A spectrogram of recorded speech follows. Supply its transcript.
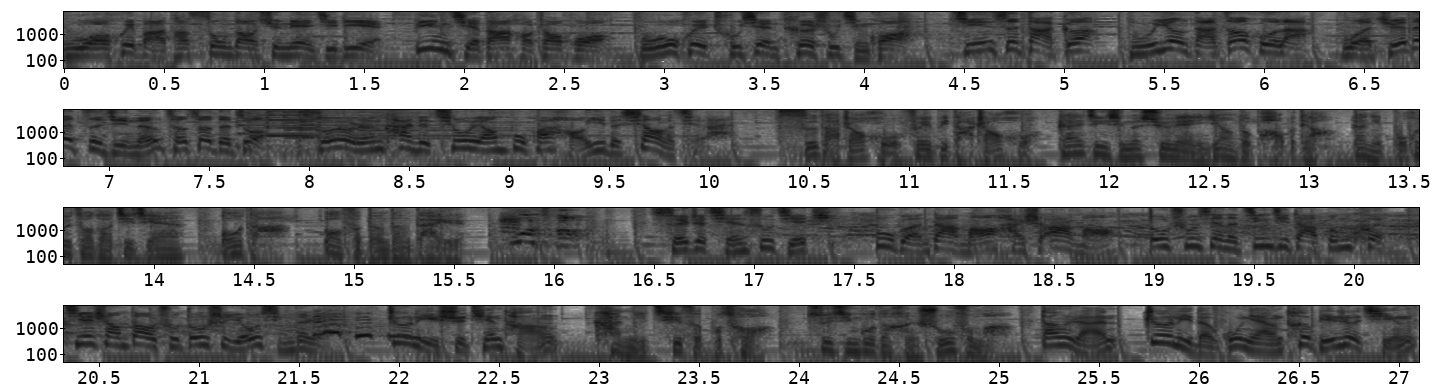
我会把他送到训练基地，并且打好招呼，不会出现特殊情况。金狮大哥，不用打招呼了，我觉得自己能承受得住。所有人看着秋阳不怀好意的笑了起来。此打招呼非彼打招呼，该进行的训练一样都跑不掉，但你不会遭到击间、殴打、报复等等待遇。我操！随着前苏解体，不管大毛还是二毛，都出现了经济大崩溃，街上到处都是游行的人。这里是天堂，看你气色不错，最近过得很舒服吗？当然，这里的姑娘特别热情，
